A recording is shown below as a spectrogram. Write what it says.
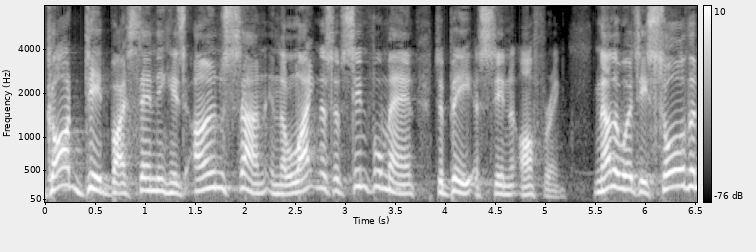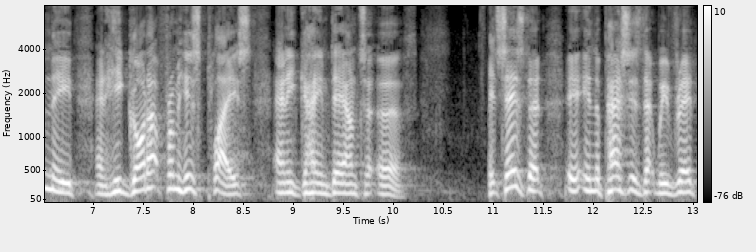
God did by sending his own Son in the likeness of sinful man to be a sin offering. In other words, he saw the need and he got up from his place and he came down to earth. It says that in the passage that we've read,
